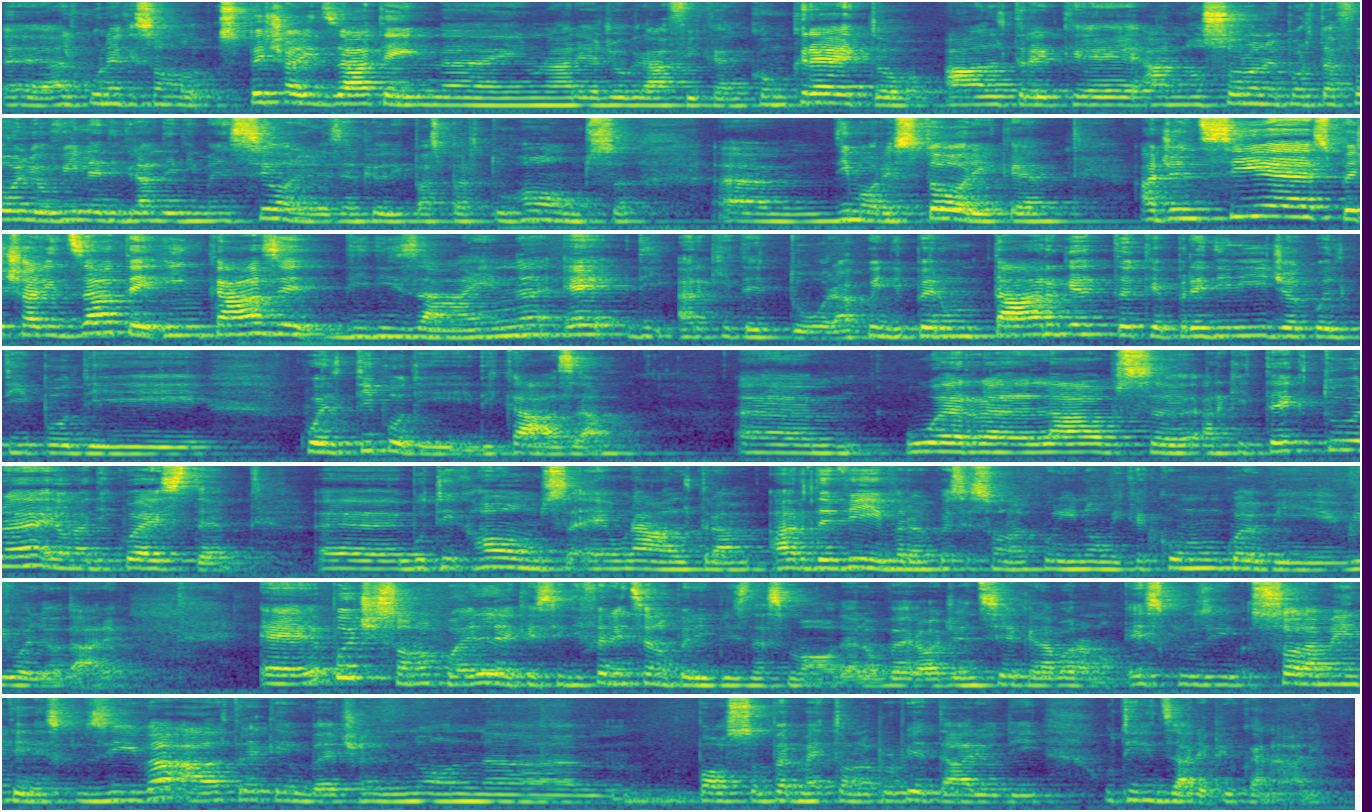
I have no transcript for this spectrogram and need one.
eh, alcune che sono specializzate in, in, un'area geografica in concreto, altre che hanno solo nel portafoglio ville di grandi dimensioni, l'esempio di Passepartout Homes, ehm, dimore storiche, agenzie specializzate in case di design e di architettura, quindi per un target che predilige quel tipo di, quel tipo di, di casa. Um, ehm, Uer Laus Architecture è una di queste eh, Boutique Homes è un'altra, Art de Vivre, questi sono alcuni nomi che comunque vi, vi voglio dare. E poi ci sono quelle che si differenziano per il business model, ovvero agenzie che lavorano solamente in esclusiva, altre che invece non eh, possono, permettono al proprietario di utilizzare più canali.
